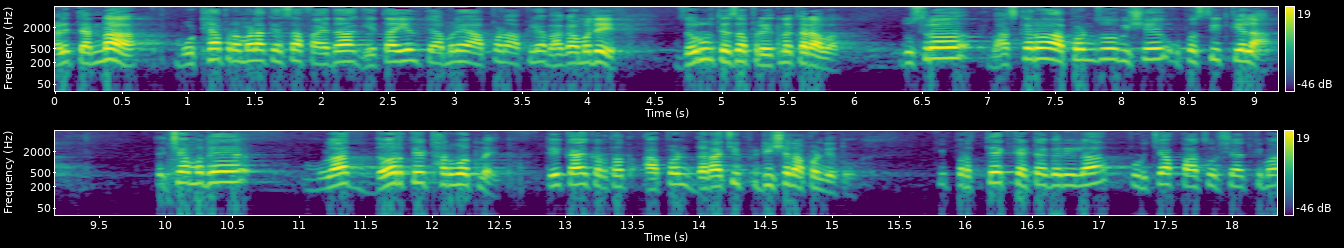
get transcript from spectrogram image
आणि त्यांना मोठ्या प्रमाणात त्याचा फायदा घेता येईल त्यामुळे आपण आपल्या भागामध्ये जरूर त्याचा प्रयत्न करावा. दुसरं भास्करराव आपण जो विषय उपस्थित केला त्याच्यामध्ये मुळात दर ते ठरवत नाहीत. ते काय करतात आपण दराची पिटिशन आपण देतो. की प्रत्येक कॅटेगरीला पुढच्या पाच वर्षात किंवा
